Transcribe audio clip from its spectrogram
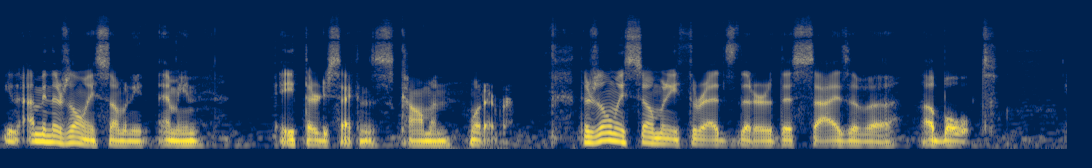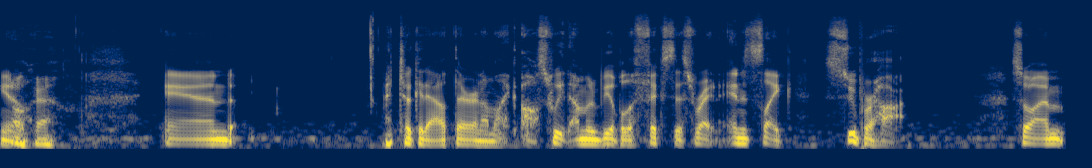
You know, I mean, there's only so many. I mean, eight thirty seconds is common. Whatever. There's only so many threads that are this size of a, a bolt. You know, Okay. and I took it out there and I'm like, oh sweet, I'm gonna be able to fix this right. And it's like super hot. So I'm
